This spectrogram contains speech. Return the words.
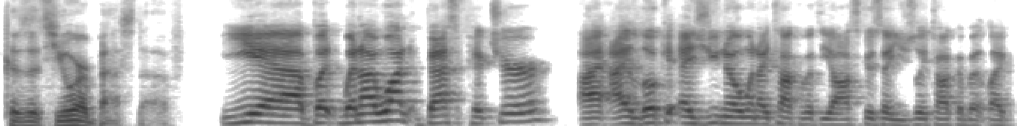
Because it's your best of. Yeah, but when I want best picture, I, I look as you know when I talk about the Oscars, I usually talk about like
